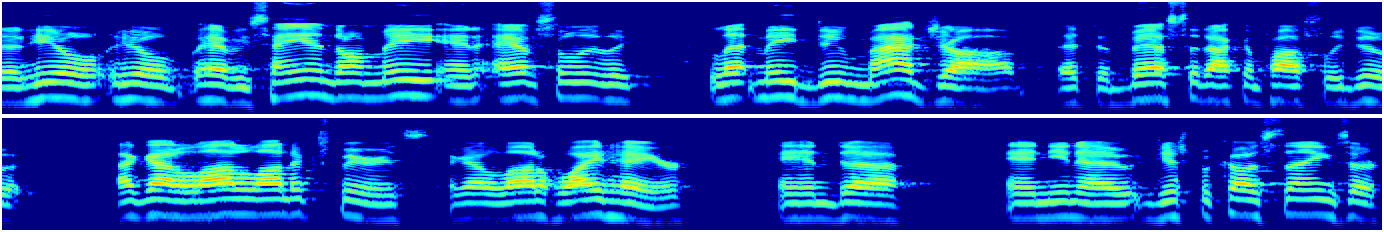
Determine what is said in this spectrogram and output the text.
that he'll he'll have his hand on me and absolutely let me do my job at the best that I can possibly do it. I got a lot, a lot of experience. I got a lot of white hair, and uh, and you know, just because things are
